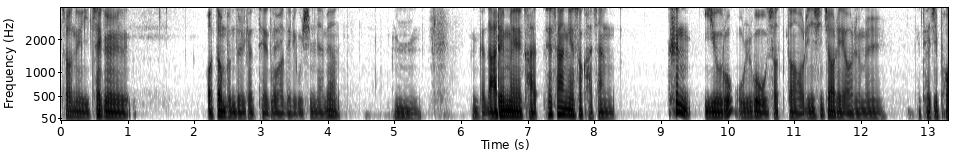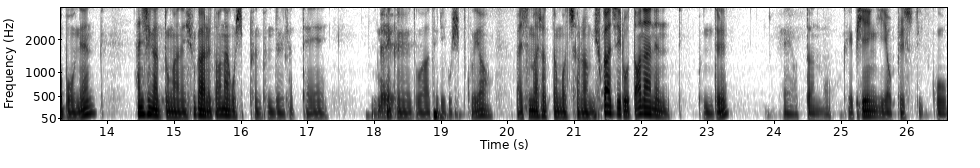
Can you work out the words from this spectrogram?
저는 이 책을 어떤 분들 곁에 놓아드리고 싶냐면 음 그러니까 나름의 가- 세상에서 가장 큰 이유로 울고 웃었던 어린 시절의 여름을 되짚어보는 한 시간 동안의 휴가를 떠나고 싶은 분들 곁에 이 네. 책을 놓아드리고 싶고요. 말씀하셨던 것처럼 휴가지로 떠나는 분들의 어떤 뭐 그게 비행기 옆일 수도 있고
